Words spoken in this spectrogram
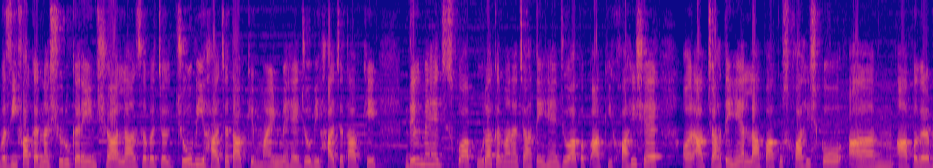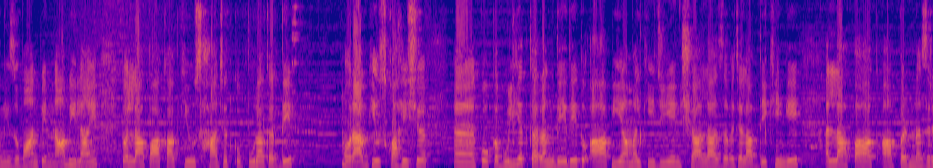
वजीफ़ा करना शुरू करें इन शवजल जो भी हाजत आपके माइंड में है, जो भी हाजत आपके दिल में है, जिसको आप पूरा करवाना चाहते हैं, जो आप आपकी ख्वाहिश है, और आप चाहते हैं अल्लाह पाक उस ख्वाहिश को आप अगर अपनी ज़ुबान पे ना भी लाएँ तो अल्लाह पाक आपकी उस हाजत को पूरा कर दे और आपकी उस ख्वाहिश को कबूलियत का रंग दे दे तो आप ये अमल कीजिए इन शवजल आप देखेंगे अल्लाह पाक आप पर नज़र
